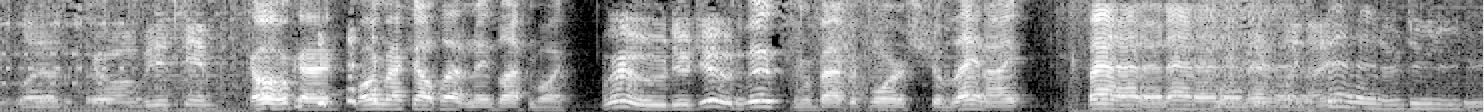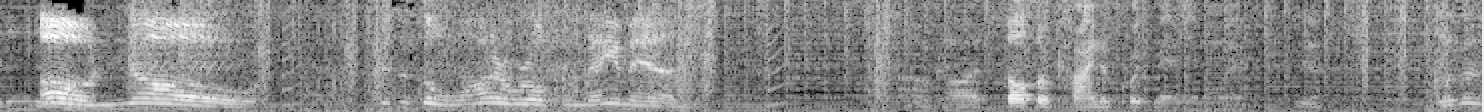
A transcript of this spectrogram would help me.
Pikachu Let's go episodes. beat game. Oh, okay. Welcome back to Al Platinum. Name's Laughing Boy. Woo, dude, Jude. Caboose. And we're back with more Shovel Knight. Oh no! This is the water world from Mega Man. Oh god. It's also kind of Quick Manny in a way. Yeah. Wasn't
